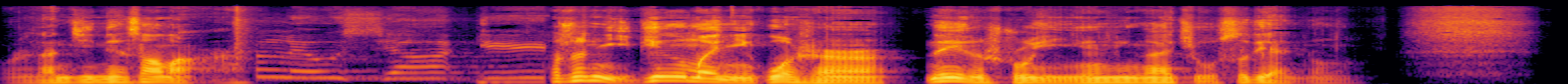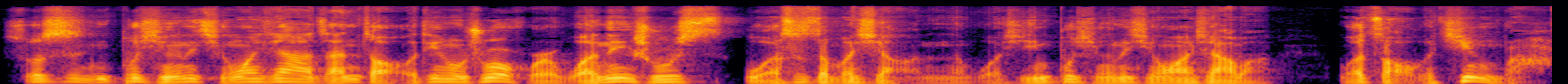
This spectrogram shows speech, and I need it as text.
我说咱今天上哪儿？”他说：“你定吧，你过生。”那个时候已经应该九十点钟，说是你不行的情况下，咱找个地方坐会儿。我那时候我是怎么想的呢？我寻思不行的情况下吧，我找个静吧，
